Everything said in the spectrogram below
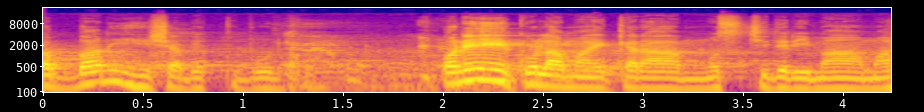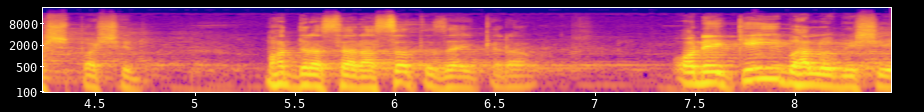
রব্বানি হিসাবে কবুল করেন। অনেক ওলামায় কেরাম, মসজিদের ইমাম, আশপাশের মাদ্রাসার আসাতে যায় কেরাম, অনেকেই ভালোবেসে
